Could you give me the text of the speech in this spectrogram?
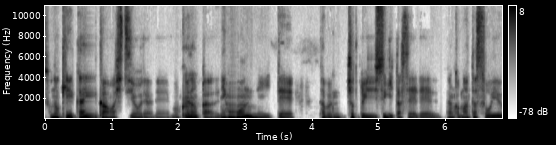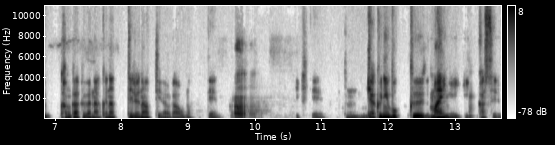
その警戒感は必要だよね。僕うんなんか日本にいて、多分ちょっと言い過ぎたせいで、なんかまたそういう感覚がなくなってるなっていうのが思ってうん。きて、うん、逆に僕、前に行かせる、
